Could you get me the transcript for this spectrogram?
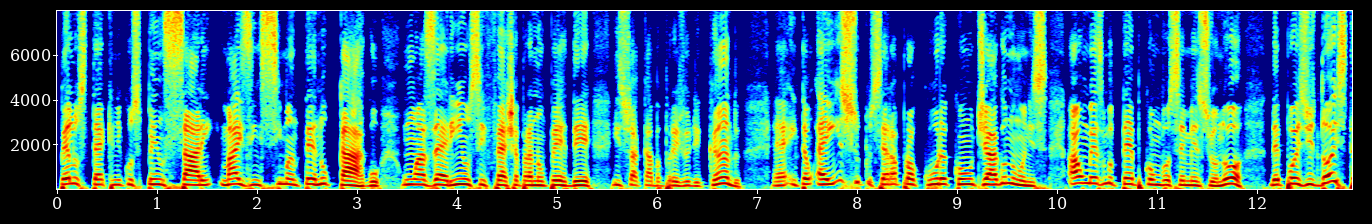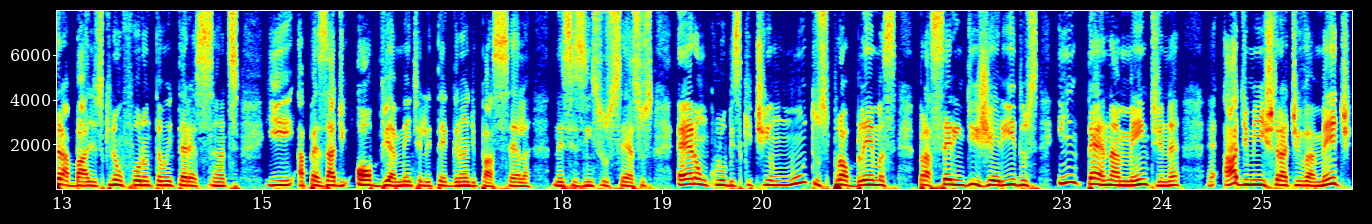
pelos técnicos pensarem mais em se manter no cargo, um azerinho se fecha pra não perder, isso acaba prejudicando. É, então é isso que o Ceará procura com o Thiago Nunes. Ao mesmo tempo, como você mencionou, depois de dois trabalhos que não foram tão interessantes e apesar de obviamente ele ter grande parcela nesses insucessos, eram clubes que tinham muitos problemas para serem digeridos internamente, né, é, administrativamente,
